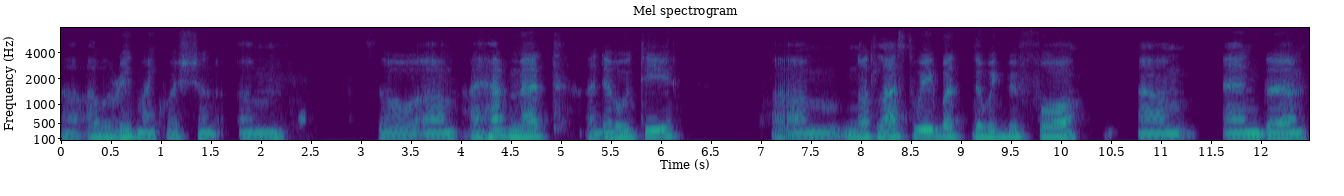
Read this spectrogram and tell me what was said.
uh, I will read my question. Um, so, um, I have met a devotee um, not last week, but the week before. Um, and um,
